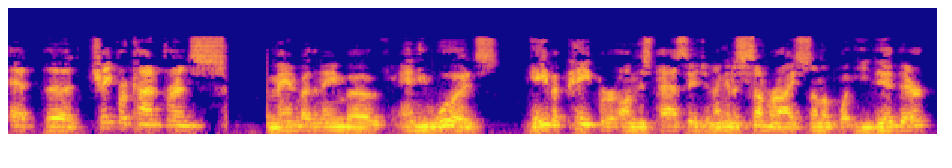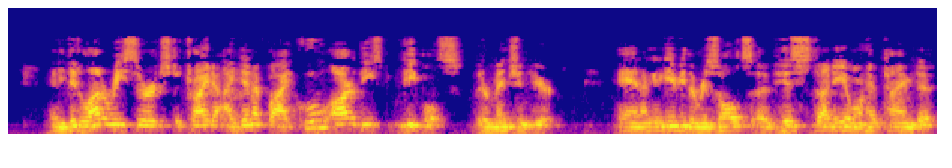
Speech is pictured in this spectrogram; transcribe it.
at the Chafer conference, a man by the name of Andy Woods gave a paper on this passage, and I'm going to summarize some of what he did there. And he did a lot of research to try to identify who are these peoples that are mentioned here. And I'm going to give you the results of his study. I won't have time to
